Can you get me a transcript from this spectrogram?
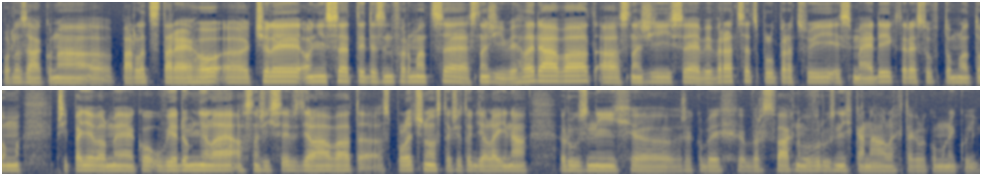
podle zákona eh, pár let starého, eh, čili oni se ty dezinformace snaží vyhledávat a snaží se je vyvracet, spolupracují i s médií, které jsou v tomhle případě velmi jako uvědomělé a snaží se vzdělávat eh, společnost, takže to dělají na různých, řekl bych, vrstvách nebo v různých kanálech, takhle komunikují.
